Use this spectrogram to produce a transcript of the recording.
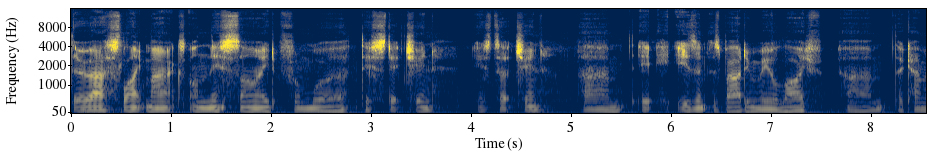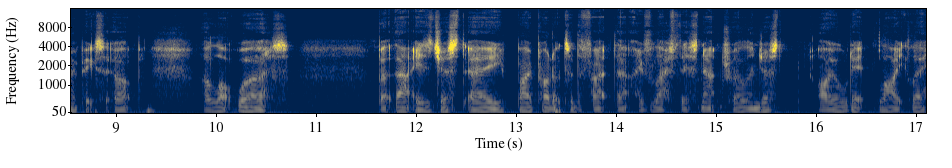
there are slight marks on this side from where this stitching is touching. Um, it isn't as bad in real life. Um, the camera picks it up a lot worse. But that is just a byproduct of the fact that I've left this natural and just oiled it lightly.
